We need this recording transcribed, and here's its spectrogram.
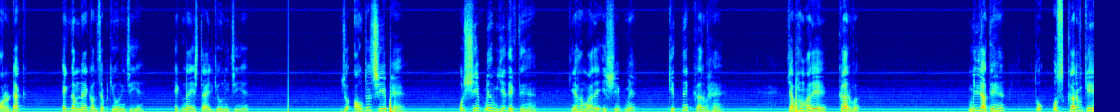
और डक एकदम नए कॉन्सेप्ट की होनी चाहिए, एक नए स्टाइल की होनी चाहिए, जो आउटर शेप है, उस शेप में हम ये देखते हैं कि हमारे इस शेप में कितने कर्व हैं? जब हमारे कर्व मिल जाते हैं तो उस कर्व के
